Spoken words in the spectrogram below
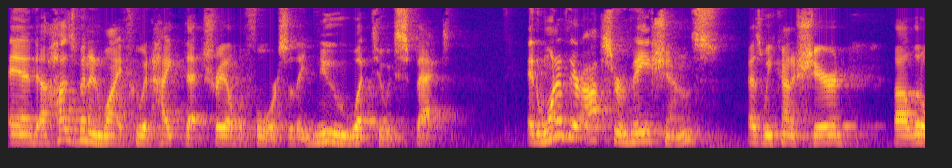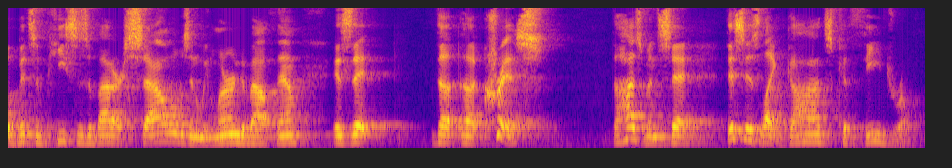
and a husband and wife who had hiked that trail before, so they knew what to expect. And one of their observations, as we kind of shared uh, little bits and pieces about ourselves and we learned about them, is that the uh, Chris, the husband, said, "This is like God's cathedral."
